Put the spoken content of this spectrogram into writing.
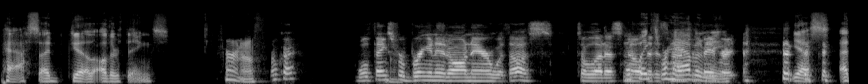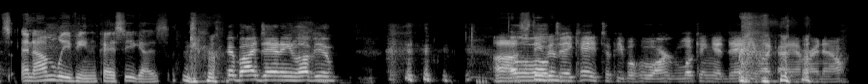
pass i'd get other things Fair enough. Okay. Well, thanks for bringing it on air with us to let us know thanks that for it's not your having me. favorite. yes that's and i'm leaving okay see you guys Goodbye, Danny. Love you. Uh, LOL Steven, JK to people who aren't looking at Danny like I am right now.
